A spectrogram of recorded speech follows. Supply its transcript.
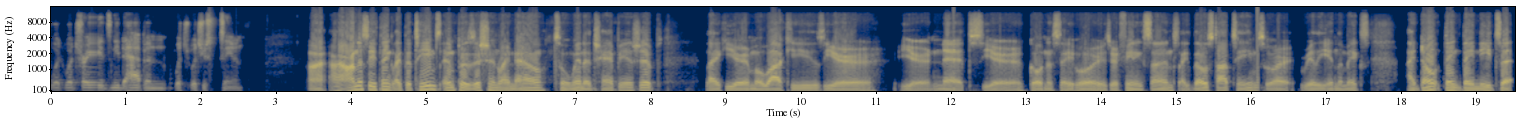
What what trades need to happen? What what you seeing? I, I honestly think like the teams in position right now to win a championship, like your Milwaukee's, your your Nets, your Golden State Warriors, your Phoenix Suns, like those top teams who are really in the mix, I don't think they need to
